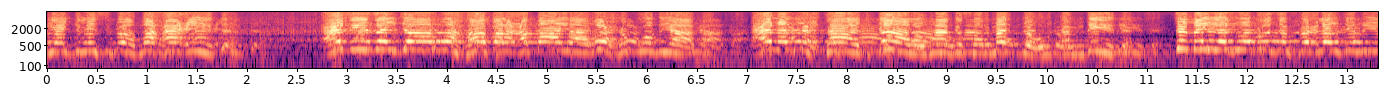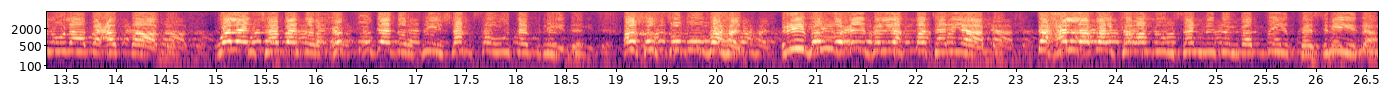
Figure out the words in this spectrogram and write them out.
يجلس به ضحى عيده عزيز الجار وهاب العطايا رحب وضيافه. عن المحتاج. قالوا ما قصر مدة وتمديده. تميز وابرز فعل الجميل ولا بعد طابه ولا انسى بدر حب وقدر في شخصه وتفنيده. اخص ابو فهد ريف الضعيف اليخطة ريابه. تحلى بالكرم ومسند بالطيب تسنيده.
